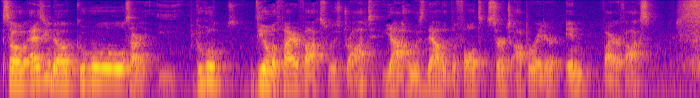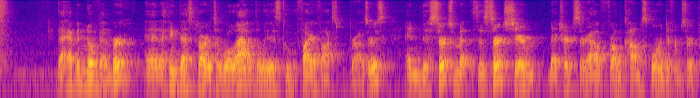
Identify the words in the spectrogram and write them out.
so as you know, Google, sorry, Google's deal with Firefox was dropped. Yahoo is now the default search operator in Firefox. That happened in November, and I think that started to roll out with the latest Google Firefox browsers. And the search the search share metrics are out from ComScore and different search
